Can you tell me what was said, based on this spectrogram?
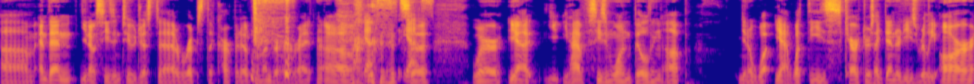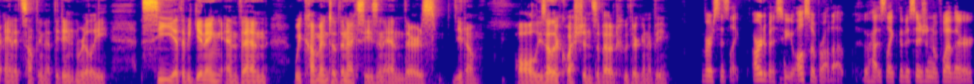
um and then you know season two just uh rips the carpet out from under her right um Yes, it's yes. uh where yeah you, you have season one building up you know what yeah what these characters identities really are and it's something that they didn't really see at the beginning and then we come into the next season and there's you know all these other questions about who they're going to be versus like Artemis, who you also brought up, who has like the decision of whether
